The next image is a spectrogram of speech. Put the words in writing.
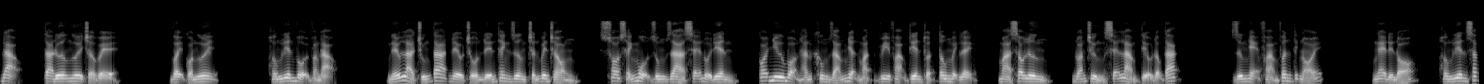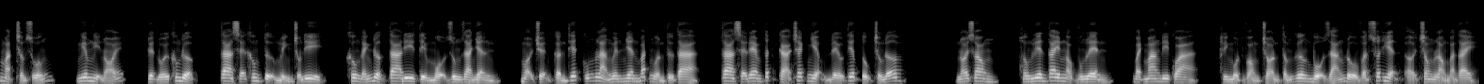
đạo, ta đưa ngươi trở về. Vậy còn ngươi? Hồng liên vội vàng đạo, nếu là chúng ta đều trốn đến thanh dương trấn bên trong, so sánh mộ dung ra sẽ nổi điên, coi như bọn hắn không dám nhận mặt vi phạm tiên thuật tông mệnh lệnh, mà sau lưng, đoán chừng sẽ làm tiểu động tác. Dương nhẹ phàm phân tích nói. Nghe đến đó, hồng liên sắc mặt trầm xuống, nghiêm nghị nói, tuyệt đối không được, ta sẽ không tự mình trốn đi không đánh được ta đi tìm mộ dung gia nhân, mọi chuyện cần thiết cũng là nguyên nhân bắt nguồn từ ta ta sẽ đem tất cả trách nhiệm đều tiếp tục chống đỡ. Nói xong, hồng liên tay ngọc vung lên, bạch mang đi qua, hình một vòng tròn tấm gương bộ dáng đồ vật xuất hiện ở trong lòng bàn tay.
